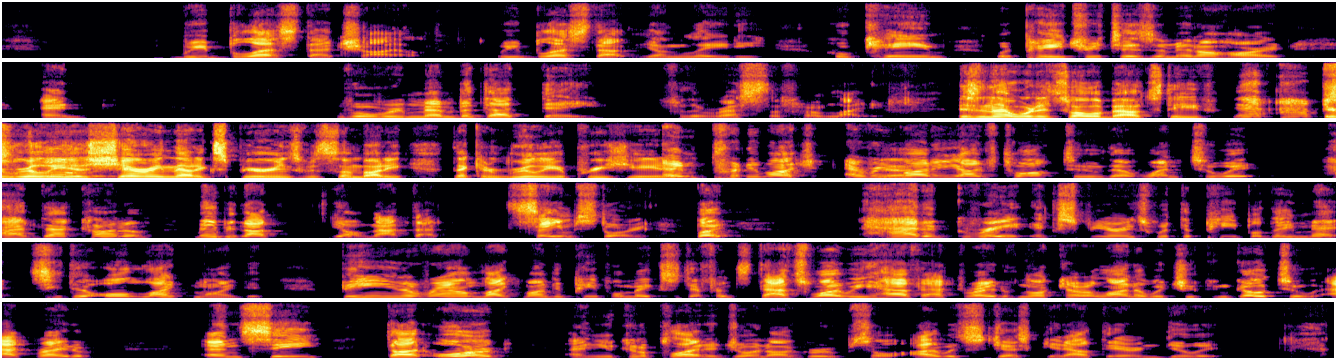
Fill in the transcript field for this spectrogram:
we blessed that child. We blessed that young lady who came with patriotism in her heart, and will remember that day for the rest of her life. Isn't that what it's all about, Steve? Yeah, absolutely. It really is sharing that experience with somebody that can really appreciate it. And pretty much everybody I've talked to that went to it had that kind of maybe not you know not that same story, but had a great experience with the people they met. See, they're all like-minded. Being around like-minded people makes a difference. That's why we have Act Right of North Carolina, which you can go to actrightofnc.org and you can apply to join our group. So I would suggest get out there and do it.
